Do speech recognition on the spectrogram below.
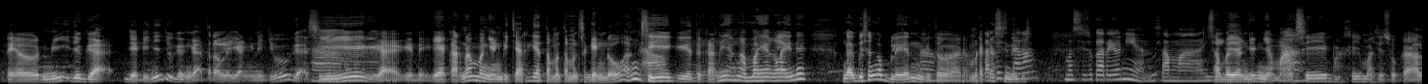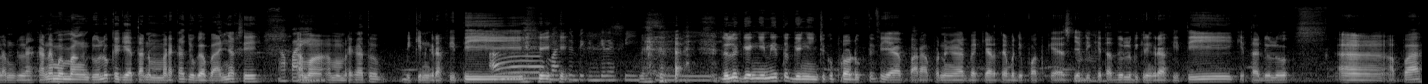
Reuni juga jadinya juga nggak terlalu yang ini juga sih nggak gini ya karena emang yang dicari ya teman-teman segeng doang sih Oke. gitu karena yang sama yang lainnya nggak bisa ngeblend gitu. Ah, mereka tapi sendiri sekarang masih suka reunian sama sampai yang gengnya Ah. masih masih masih suka alhamdulillah. Karena memang dulu kegiatan mereka juga banyak sih. Ngapain? sama sama mereka tuh bikin graffiti. Oh masih bikin graffiti. Dulu geng ini tuh geng yang cukup produktif ya para pendengar backyard di podcast. Jadi kita dulu bikin graffiti kita dulu eh, apa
